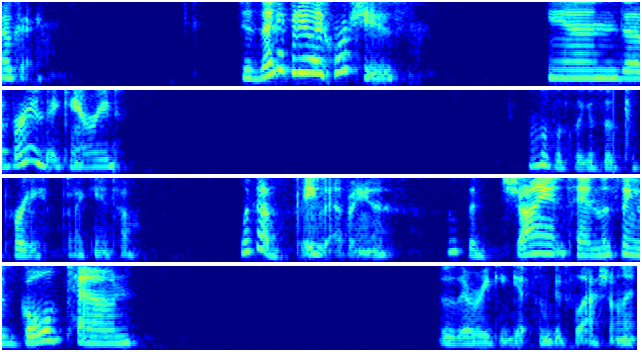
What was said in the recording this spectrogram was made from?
Okay. Does anybody like horseshoes? And a brand I can't read. Almost looks like it says Capri, but I can't tell. Look how big that thing is. That's a giant pin. This thing is gold tone. Oh, there we can get some good flash on it.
